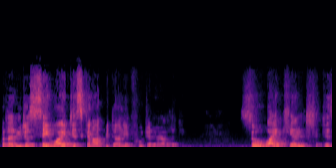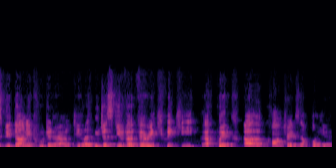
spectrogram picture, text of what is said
But let me just say why this cannot be done in full generality. So why can't this be done in full generality? Let me just give a very quick, a quick uh, counterexample here.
